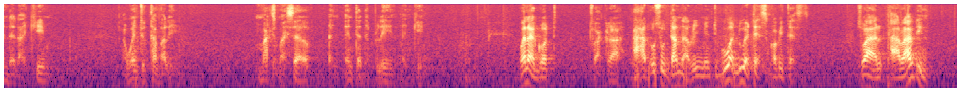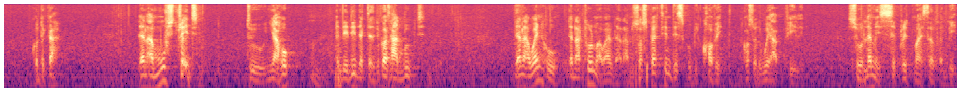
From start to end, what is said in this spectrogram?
and then I came. I went to Tamale, maxed myself, and entered the plane and came. When I got to Accra, I had also done the arrangement to go and do a test, COVID test. So I, I arrived in Kotoka. Then I moved straight to Nyaho, and they did the test because I had booked. Then I went home. Then I told my wife that I'm suspecting this could be COVID because of the way I'm feeling. So let me separate myself a bit.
